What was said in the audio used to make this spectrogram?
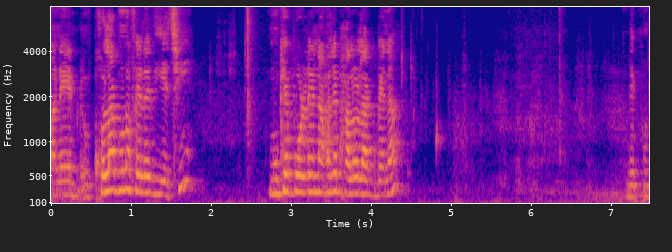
মানে খোলা খোলাগুলো ফেলে দিয়েছি। মুখে পড়লে না হলে ভালো লাগবে না। দেখুন,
